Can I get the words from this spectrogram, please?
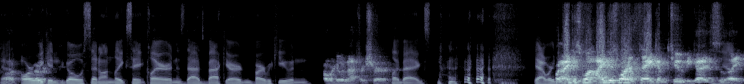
Yeah. Fuck, Or we can go sit on Lake St. Clair in his dad's backyard and barbecue and Oh, we're doing that for sure. play bags. yeah, we're But I just want I just want to thank him too because Yeah. like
